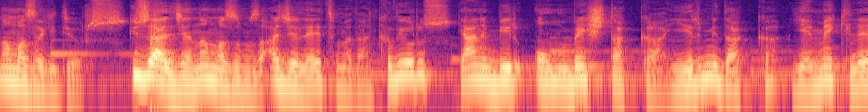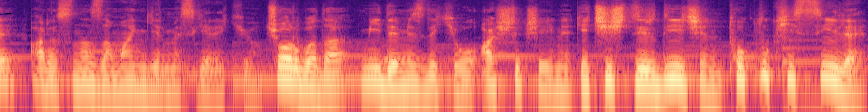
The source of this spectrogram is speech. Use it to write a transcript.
namaza gidiyoruz. Güzelce namazımızı acele etmeden kılıyoruz. Yani bir 15 dakika, 20 dakika yemekle arasına zaman girmesi gerekiyor. Çorbada midemizdeki o açlık şeyini geçiştirdiği için tokluk tok hissiyle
